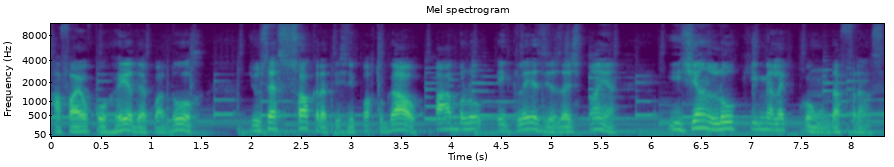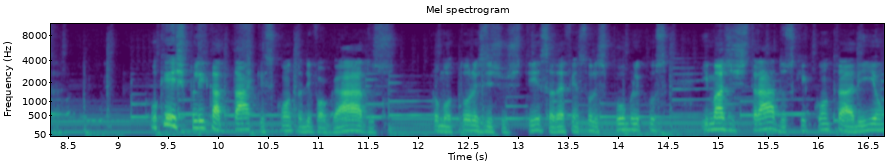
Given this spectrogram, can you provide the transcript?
Rafael Correa, do Equador, José Sócrates, de Portugal, Pablo Iglesias, da Espanha e Jean-Luc Mélenchon, da França? O que explica ataques contra advogados, promotores de justiça, defensores públicos e magistrados que contrariam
